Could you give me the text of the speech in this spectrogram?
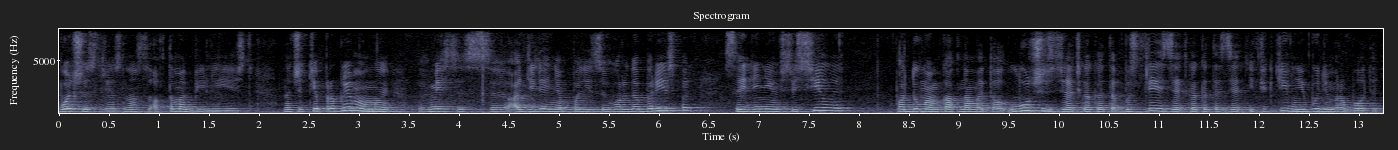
больше средств, у нас автомобили есть. Значит, те проблемы мы вместе с отделением полиции города Борисполь соединим все силы, подумаем, как нам это лучше сделать, как это быстрее сделать, как это сделать эффективнее и будем работать.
